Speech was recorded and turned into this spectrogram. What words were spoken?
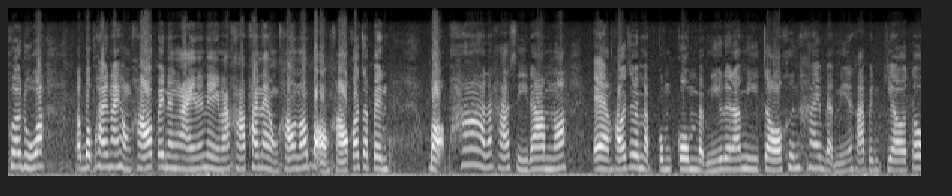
เพื่อดูว่าระบบภายในของเขาเป็นยังไงนั่นเองนะคะ ภายในของเขาเนาะเบาะของเขาก็จะเป็นเบาะผ้านะคะ สีดำเนาะแอร์ของเขาจะเป็นแบบกลมๆแบบนี้เลยนะมีจอขึ้นให้แบบนี้นะคะ เป็นเกียร์ออโต้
